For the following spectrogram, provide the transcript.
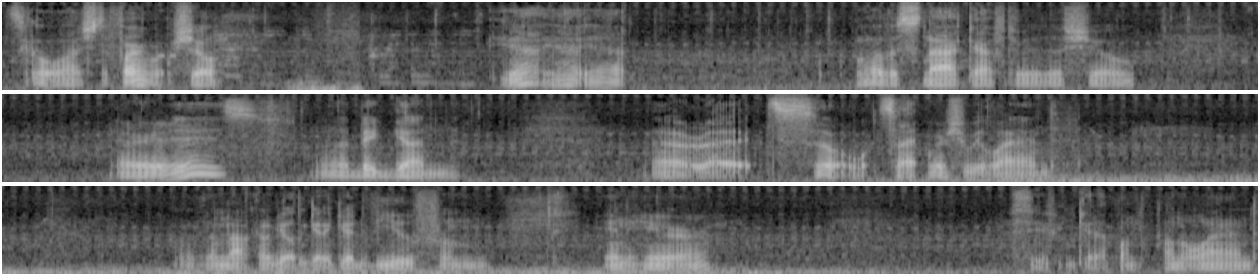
let's go watch the fireworks show. Yeah, yeah, yeah. We'll have a snack after the show. There it is. The big gun. Alright, so what's that? Where should we land? I'm not going to be able to get a good view from in here. see if we can get up on, on the land.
